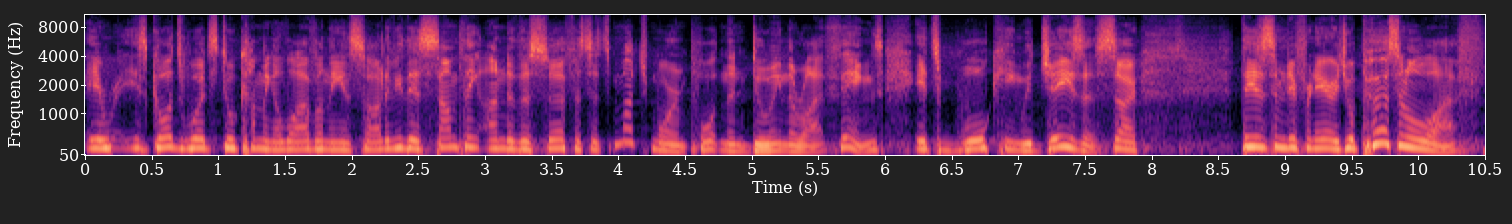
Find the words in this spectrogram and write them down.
is God's word still coming alive on the inside of you? There's something under the surface that's much more important than doing the right things. It's walking with Jesus. So, these are some different areas. Your personal life.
